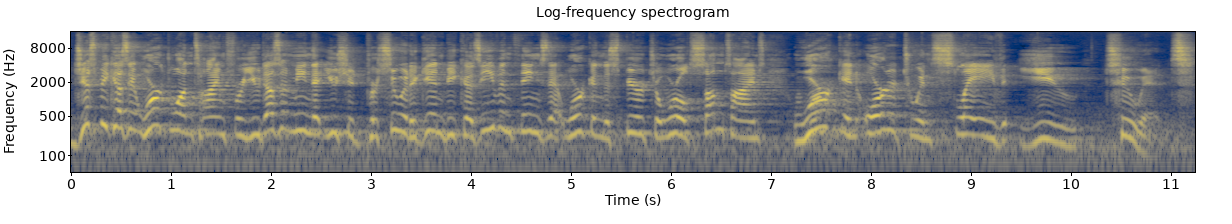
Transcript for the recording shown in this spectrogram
Just because it worked one time for you doesn't mean that you should pursue it again because even things that work in the spiritual world sometimes work in order to enslave you to it.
